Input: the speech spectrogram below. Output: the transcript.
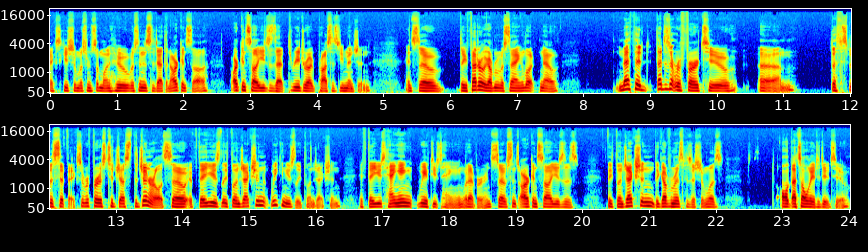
execution was from someone who was sentenced to death in Arkansas. Arkansas uses that three drug process you mentioned. And so the federal government was saying, look, no, method, that doesn't refer to um, the specifics. It refers to just the general. So if they use lethal injection, we can use lethal injection. If they use hanging, we have to use hanging, whatever. And so since Arkansas uses lethal injection, the government's position was all that's all we had to do too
